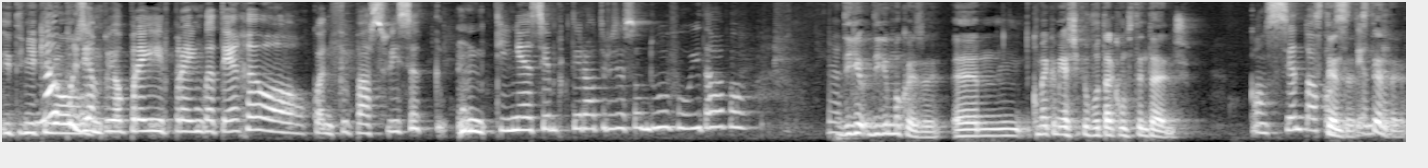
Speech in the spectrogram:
e tinha que ir Não, ao... por exemplo, eu para ir para a Inglaterra ou quando fui para a Suíça, tinha sempre que ter a autorização do avô e da avó. Diga- Diga-me uma coisa. hum, como é que a minha acha que eu vou estar com 70 anos? Com 60 ou 70, com 70? 70.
